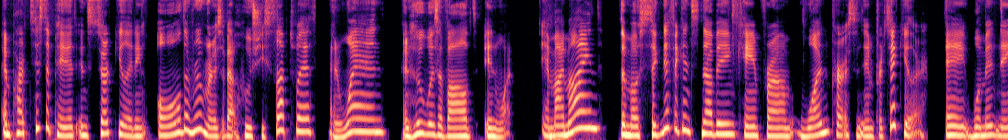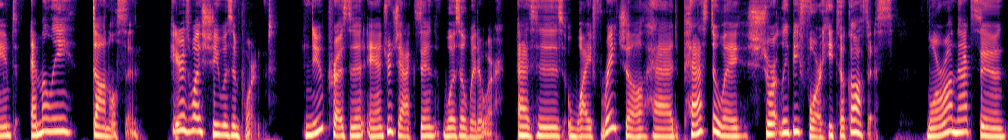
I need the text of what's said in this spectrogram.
and participated in circulating all the rumors about who she slept with and when and who was involved in what. In my mind, the most significant snubbing came from one person in particular, a woman named Emily Donelson. Here's why she was important. New President Andrew Jackson was a widower, as his wife Rachel had passed away shortly before he took office. More on that soon.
